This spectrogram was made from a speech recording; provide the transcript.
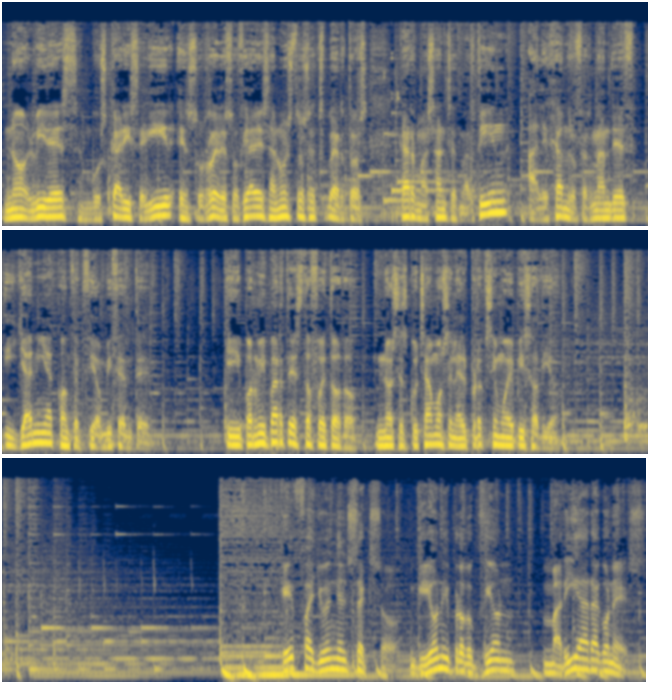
no olvides buscar y seguir en sus redes sociales a nuestros expertos, Karma Sánchez Martín, Alejandro Fernández y Yania Concepción Vicente. Y por mi parte esto fue todo. Nos escuchamos en el próximo episodio. ¿Qué falló en el sexo? Guión y producción, María Aragonés.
